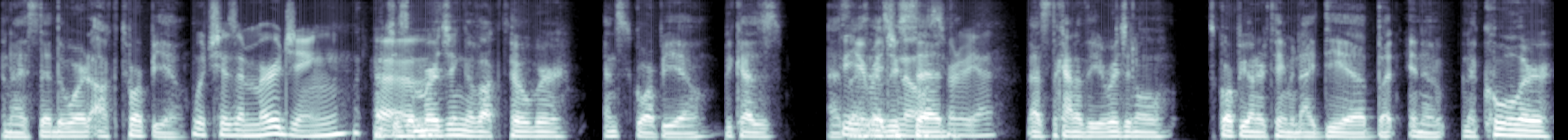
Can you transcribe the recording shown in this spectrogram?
And I said the word Octorpio, which is emerging, which is of a merging of October and Scorpio, because as, the I- as you said, sort of yeah. that's the kind of the original Scorpio Entertainment idea, but in a in a cooler,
